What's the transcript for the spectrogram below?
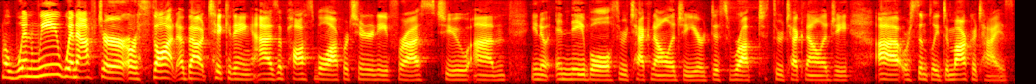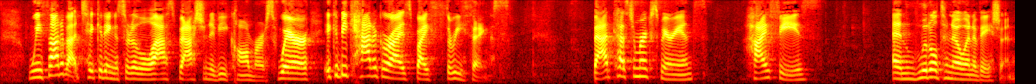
when we went after or thought about ticketing as a possible opportunity for us to, um, you know, enable through technology or disrupt through technology uh, or simply democratize, we thought about ticketing as sort of the last bastion of e-commerce, where it could be categorized by three things bad customer experience, high fees, and little to no innovation.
